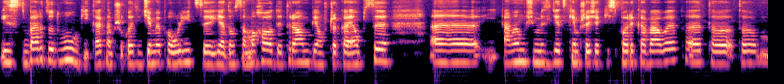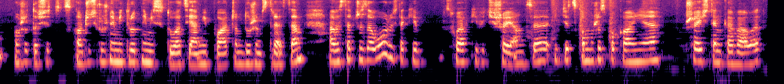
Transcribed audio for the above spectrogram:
jest bardzo długi, tak? Na przykład idziemy po ulicy, jadą samochody, trąbią, wciąż czekają psy, a my musimy z dzieckiem przejść jakiś spory kawałek, e, to, to może to się skończyć różnymi trudnymi sytuacjami, płaczem, dużym stresem, a wystarczy założyć takie słuchawki wyciszające i dziecko może spokojnie przejść ten kawałek.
